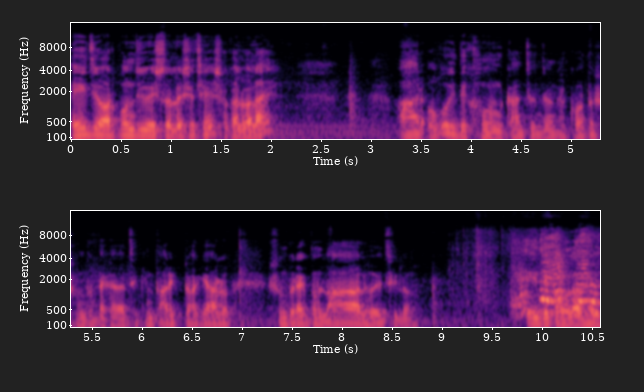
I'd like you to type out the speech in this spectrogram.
এই যে অর্পণ জিও চলে এসেছে সকালবেলায়। আর ওই দেখুন, কাঞ্চনজঙ্ঘা, কত সুন্দর দেখা যাচ্ছে। কিন্তু আরেকটু আগে আরও সুন্দর একদম লাল হয়েছিল। এই যে কমলা ভ্যান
